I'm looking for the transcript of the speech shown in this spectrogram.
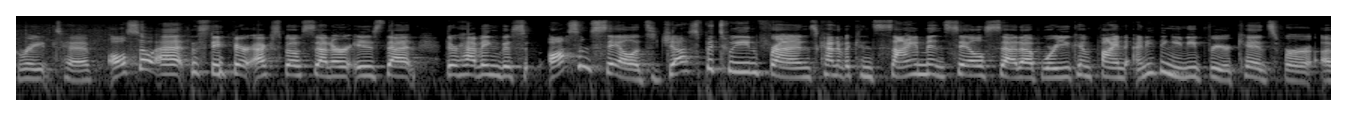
Great tip. Also at the State Fair Expo Center is that they're having this awesome sale. It's just between friends, kind of a consignment sale setup where you can find anything you need for your kids for a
